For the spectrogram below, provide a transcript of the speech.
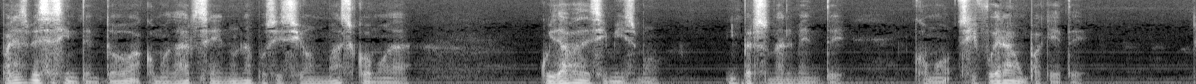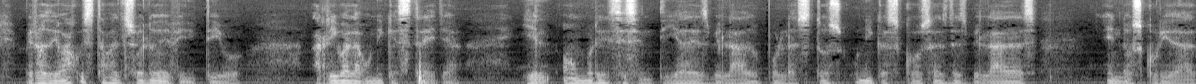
Varias veces intentó acomodarse en una posición más cómoda. Cuidaba de sí mismo, impersonalmente, como si fuera un paquete pero debajo estaba el suelo definitivo, arriba la única estrella, y el hombre se sentía desvelado por las dos únicas cosas desveladas en la oscuridad.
